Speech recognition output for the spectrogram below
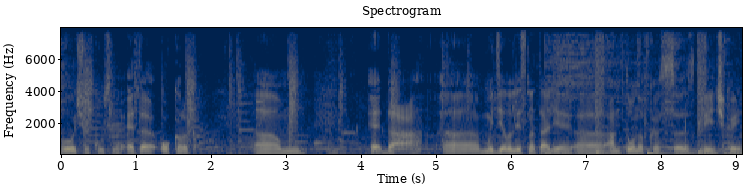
было очень вкусно. Это окорок. Ам, э, да, э, мы делали с Натальей э, Антоновка с, с гречкой,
